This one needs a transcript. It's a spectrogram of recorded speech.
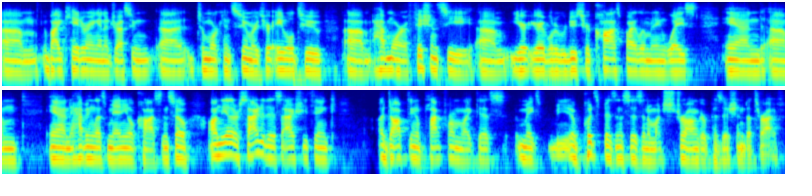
um, by catering and addressing uh, to more consumers. You're able to um, have more efficiency. Um, you're, you're able to reduce your cost by eliminating waste and um, and having less manual costs. And so on the other side of this, I actually think adopting a platform like this makes you know puts businesses in a much stronger position to thrive.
